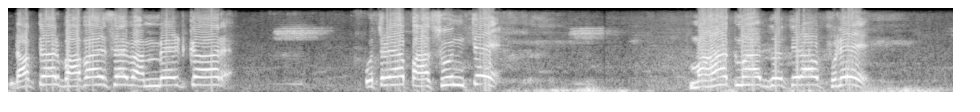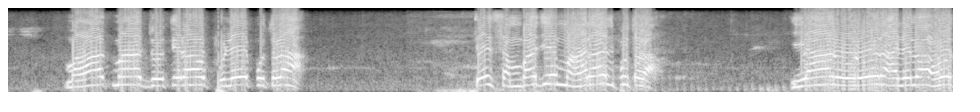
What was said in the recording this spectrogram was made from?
डॉक्टर बाबासाहेब आंबेडकर पुतळ्यापासून ते महात्मा ज्योतिराव फुले महात्मा ज्योतिराव फुले पुतळा ते संभाजी महाराज पुतळा या रोडवर आलेलो आहोत.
